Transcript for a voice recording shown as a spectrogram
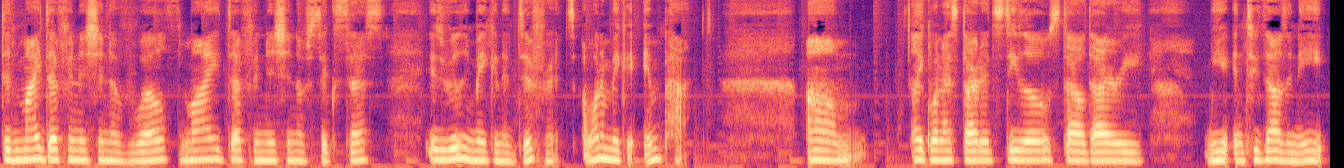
Did my definition of wealth, my definition of success is really making a difference. I want to make an impact. Um, like when I started Stilo Style Diary in 2008,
